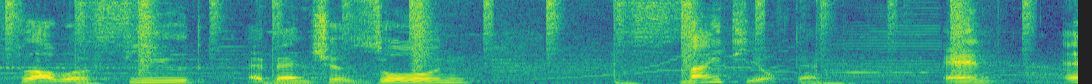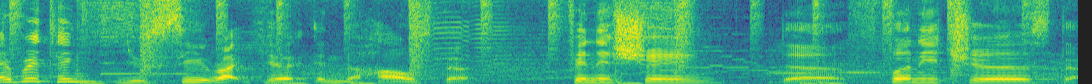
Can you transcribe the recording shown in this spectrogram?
flower field adventure zone, 90 of them. And everything you see right here in the house, the finishing, the furnitures, the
